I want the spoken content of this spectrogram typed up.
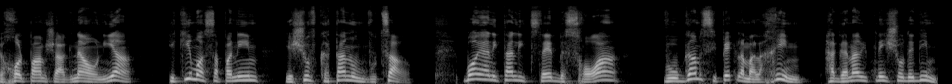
בכל פעם שעגנה האונייה, הקימו הספנים יישוב קטן ומבוצר, בו היה ניתן להצטייד בסחורה, והוא גם סיפק למלאכים הגנה מפני שודדים.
